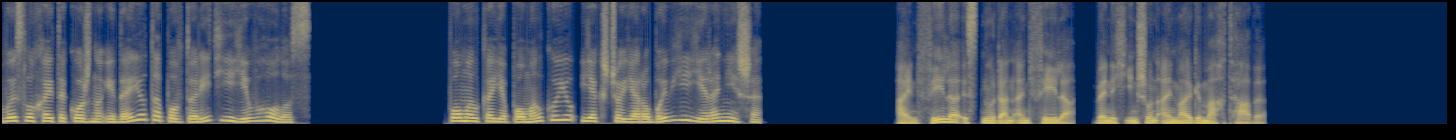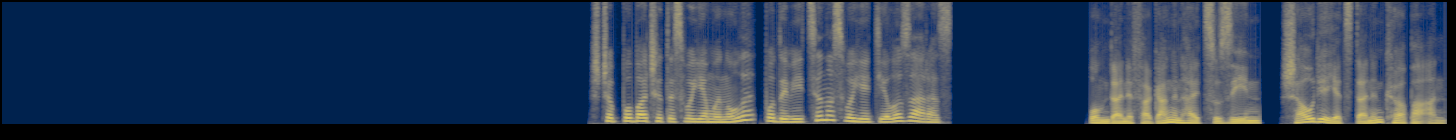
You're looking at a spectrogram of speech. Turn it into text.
Вислухайте кожну ідею та повторіть її вголос. Помилка є помилкою, якщо я робив її раніше. Ein Fehler ist nur dann ein Fehler, wenn ich ihn schon einmal gemacht habe. Щоб побачити своє минуле, подивіться на своє тіло зараз. Um deine Vergangenheit zu sehen, schau dir jetzt deinen Körper an.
